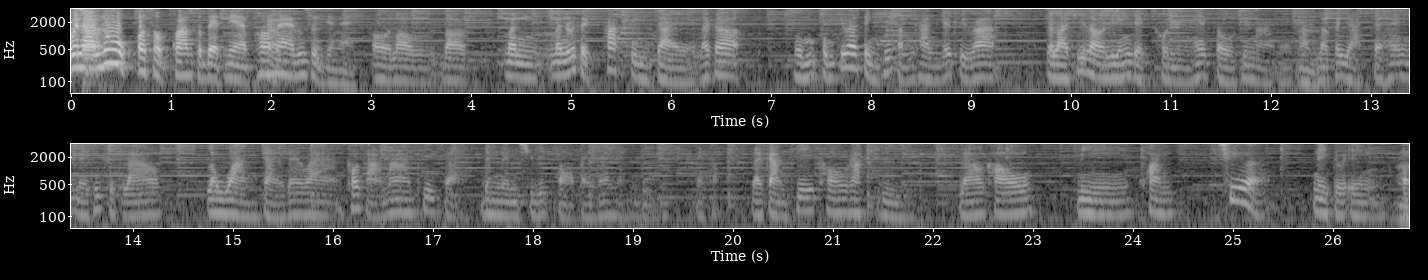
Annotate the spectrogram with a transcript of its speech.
เวลาลูกประสบความสำเร็จเนี่ยพ่อครับแม่รู้สึกยังไง โอ้เราเรา มันมันรู้สึกภาคภูมิใจ แล้วก็ผมผมคิดว่าสิ่งที่สำคัญก็คือว่าเวลาที่เราเลี้ยงเด็กคนหนึ่งให้โตขึ้นมาเนี่ยครับอืมเราก็อยากจะให้ในที่สุดแล้วเราวางใจได้ว่าเขาสามารถที่จะดำเนินชีวิตต่อไปได้อย่างดีนะครับและการที่เขารักดี แล้วเขามีความเชื่อในตัวเองพอ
